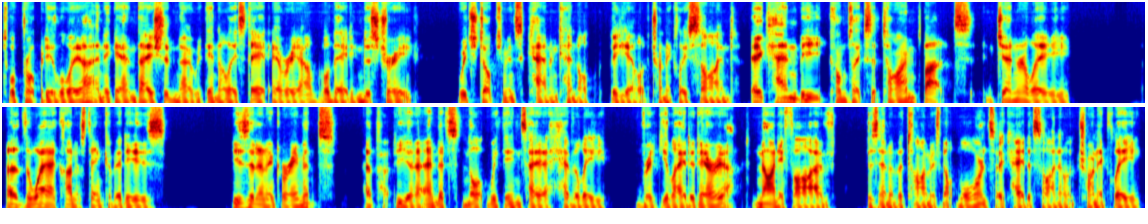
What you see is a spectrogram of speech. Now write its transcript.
to a property lawyer. And again, they should know within at least their area or their industry which documents can and cannot be electronically signed. It can be complex at times, but generally, uh, the way I kind of think of it is, is it an agreement? You know, and it's not within, say, a heavily regulated area. 95% of the time, if not more, it's okay to sign electronically.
